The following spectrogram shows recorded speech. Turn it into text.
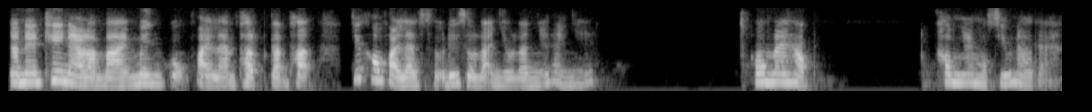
Cho nên khi nào làm bài mình cũng phải làm thật cẩn thận. Chứ không phải là sửa đi sửa lại nhiều lần như Thành nhé. Hôm nay học không nhanh một xíu nào cả.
